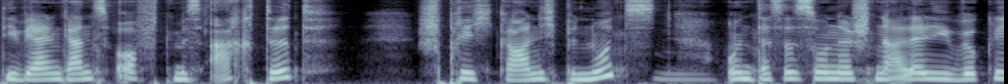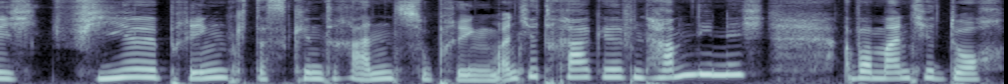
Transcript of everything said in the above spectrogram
die werden ganz oft missachtet sprich gar nicht benutzt. Mhm. Und das ist so eine Schnalle, die wirklich viel bringt, das Kind ranzubringen. Manche Tragehilfen haben die nicht, aber manche doch.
